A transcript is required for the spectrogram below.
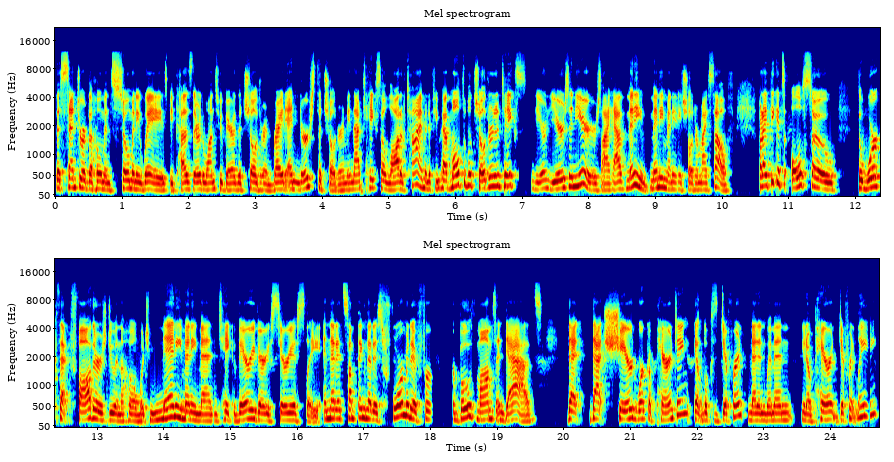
the center of the home in so many ways because they're the ones who bear the children right and nurse the children. I mean that takes a lot of time. And if you have multiple children it takes years and years. I have many many many children myself. But i think it's also the work that fathers do in the home which many many men take very very seriously and that it's something that is formative for, for both moms and dads that that shared work of parenting it looks different. Men and women you know parent differently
